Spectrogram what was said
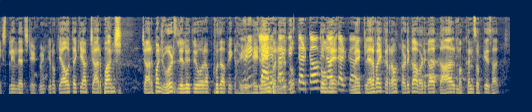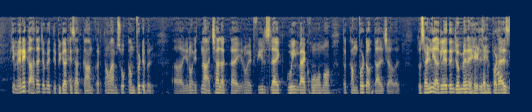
explain that statement you know क्या होता है कि आप चार पाँच चार पाँच वर्ड्स ले लेते हो और आप खुद आप एक हेडलाइन बना देते हो तो मैं. मैं क्लैरिफाई कर रहा हूँ तड़का वड़का दाल मक्खन सबके साथ। कि मैंने कहा था जब मैं दीपिका के साथ काम करता हूँ I am so comfortable you know इतना अच्छा लगता है you know it feels like going back home और the comfort of dal chawal तो सडनली अगले दिन जब मैंने हेडलाइन पढ़ा इज़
